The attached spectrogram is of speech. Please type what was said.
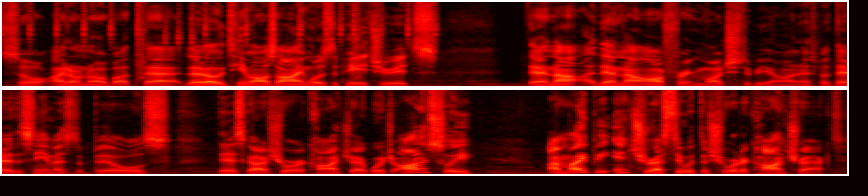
So I don't know about that. The other team I was eyeing was the Patriots. They're not they're not offering much to be honest, but they're the same as the Bills. They just got a shorter contract, which honestly, I might be interested with the shorter contract.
